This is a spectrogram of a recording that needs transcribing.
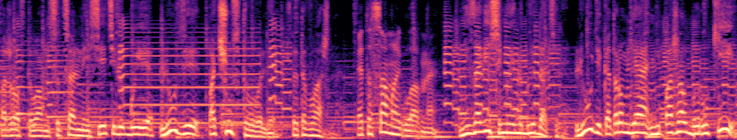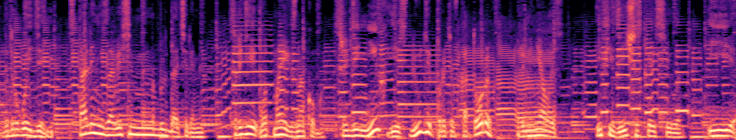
пожалуйста, вам социальные сети любые. Люди почувствовали, что это важно. Это самое главное. Независимые наблюдатели. Люди, которым я не пожал бы руки в другой день, стали независимыми наблюдателями. Среди вот моих знакомых. Среди них есть люди, против которых применялась и физическая сила, и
